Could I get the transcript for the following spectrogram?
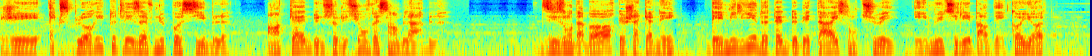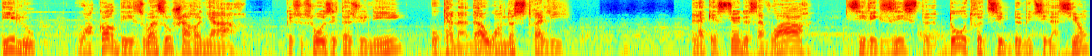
J'ai exploré toutes les avenues possibles en quête d'une solution vraisemblable. Disons d'abord que chaque année, des milliers de têtes de bétail sont tuées et mutilées par des coyotes, des loups ou encore des oiseaux charognards, que ce soit aux États-Unis, au Canada ou en Australie. La question est de savoir s'il existe d'autres types de mutilations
